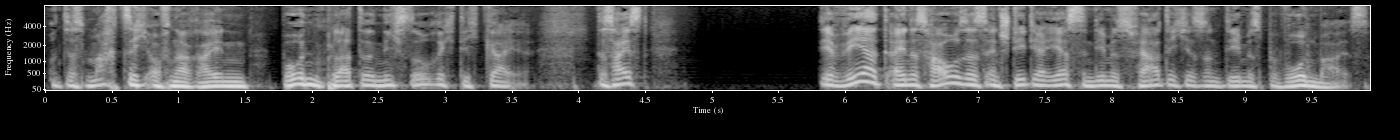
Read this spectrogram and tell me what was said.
und das macht sich auf einer reinen Bodenplatte nicht so richtig geil. Das heißt, der Wert eines Hauses entsteht ja erst, indem es fertig ist und indem es bewohnbar ist.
